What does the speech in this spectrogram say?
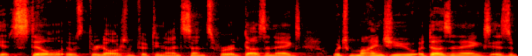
it still it was three dollars and fifty nine cents for a dozen eggs, which, mind you, a dozen eggs is a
